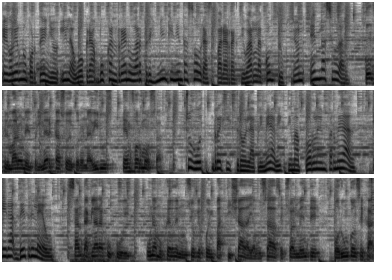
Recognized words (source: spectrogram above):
El gobierno porteño y la UOCRA buscan reanudar 3.500 obras para reactivar la construcción en la ciudad. Confirmaron el primer caso de coronavirus en Formosa. Chubut registró la primera víctima por la enfermedad. Era de Treleu. Santa Clara Jujuy. Una mujer denunció que fue empastillada y abusada sexualmente por un concejal.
